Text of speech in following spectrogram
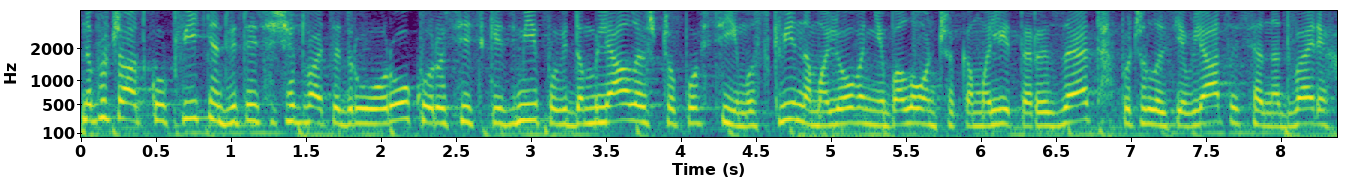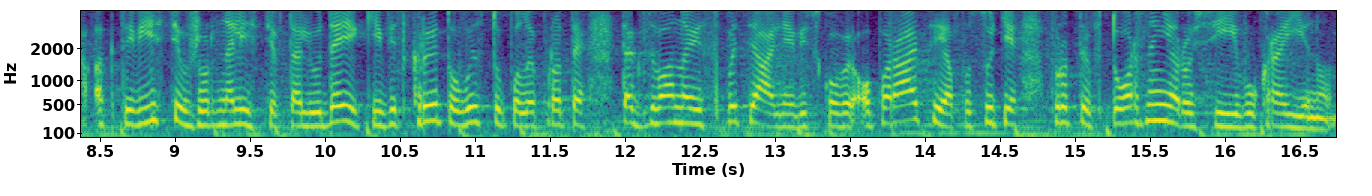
На початку квітня 2022 року російські змі повідомляли, що по всій Москві намальовані балончиками літери Z почали з'являтися на дверях активістів, журналістів та людей, які відкрито виступили проти так званої спеціальної військової операції, а по суті проти вторгнення Росії в Україну.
